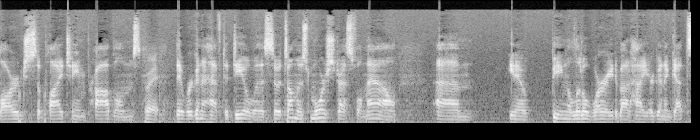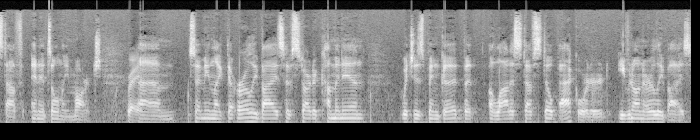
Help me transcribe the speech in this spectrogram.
large supply chain problems Right. that we're going to have to deal with. So it's almost more stressful now, um, you know, being a little worried about how you're going to get stuff, and it's only March. Right. Um, so I mean, like the early buys have started coming in, which has been good, but a lot of stuff's still back ordered, even on early buys.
